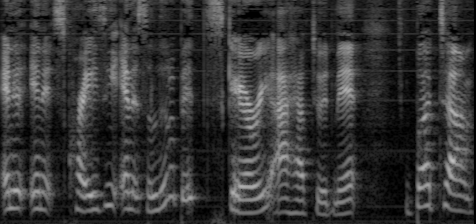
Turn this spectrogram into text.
And it, and it's crazy and it's a little bit scary, I have to admit. But, um,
